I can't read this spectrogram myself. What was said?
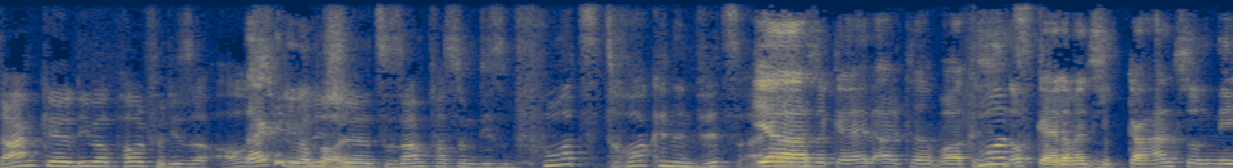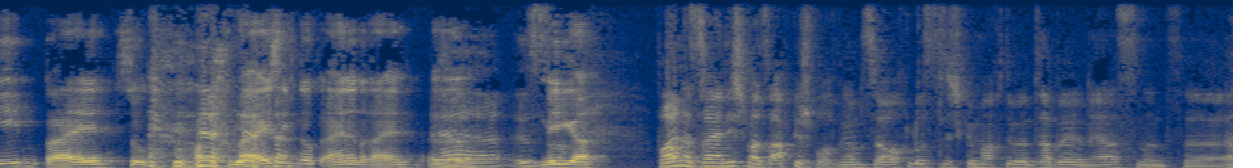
Danke, lieber Paul, für diese Danke, ausführliche Paul. Zusammenfassung, diesen furztrockenen Witz, Alter. Ja, so geil, Alter. Boah, das ist noch geiler, wenn trocken. so ganz so nebenbei, so schmeiß ich noch einen rein. Also, Ja, ist so. mega. Vor allem, das war ja nicht mal so abgesprochen. Wir haben es ja auch lustig gemacht über den Tabellenersten und äh,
